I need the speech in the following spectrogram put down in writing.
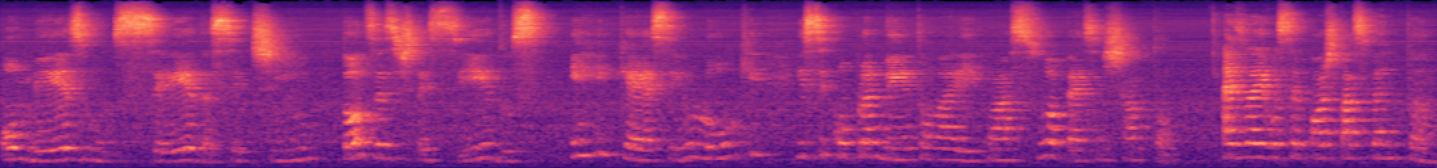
ou mesmo seda, cetim. Todos esses tecidos enriquecem o look e se complementam aí com a sua peça de chaton. Mas aí você pode estar se perguntando,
